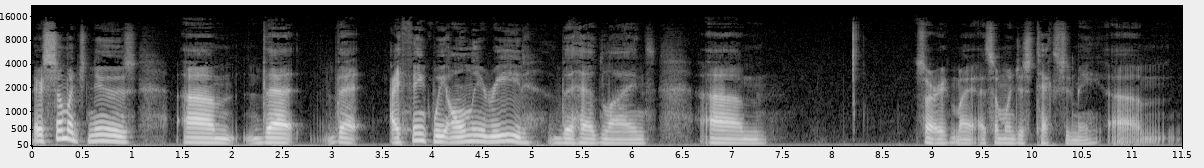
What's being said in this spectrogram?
There's so much news um, that that I think we only read the headlines. Um, sorry, my someone just texted me. Um,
